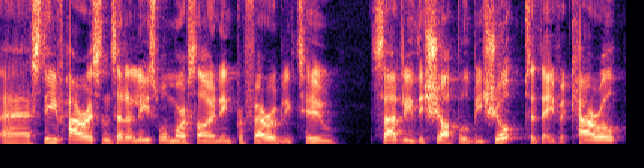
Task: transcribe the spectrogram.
Uh, Steve Harrison said at least one more signing, preferably two. Sadly, the shop will be shut, said David Carroll.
